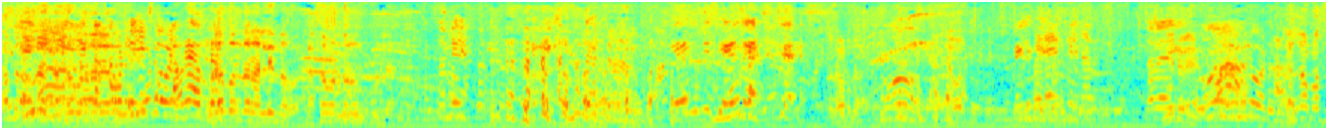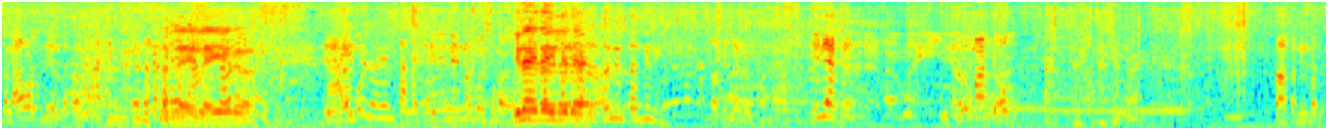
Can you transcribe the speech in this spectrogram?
ಮಾತ್ರ ಹೊರ ಬಂದಾರ ಅಲ್ಲಿಂದ ಕಸ ಹೊಡೆದ್ರು ಅಂತ ಕೂಡಲೇ. ಯಾವತ್ತು? ನೀನುವೆ? ಎಲ್ಲ ಮತ್ತೆ ನಾವು ಇಲ್ಲ ಇಲ್ಲ ಇವರು. ಇದೆ ಮುಗಿಸ್ಕೊಂಬಾರ ಇದೆ. ಇದೆ ತಂದಿನಿ ನೀನ್ ಯಾಕೆ ಮಾಡ್ತಿ ಹೋಗು. ಸಾಕ ನಿನ್ ಬಂತ?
